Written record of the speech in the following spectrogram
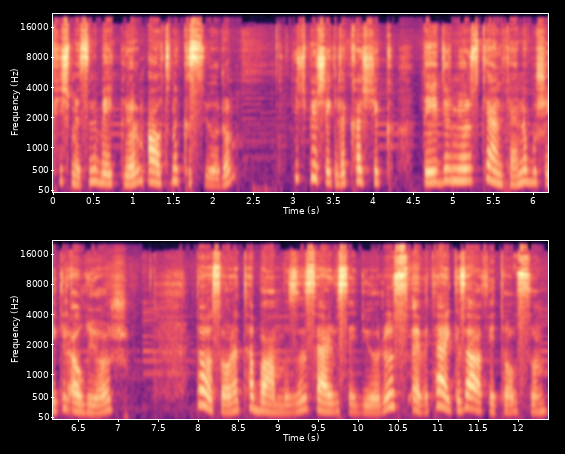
pişmesini bekliyorum. Altını kısıyorum. Hiçbir şekilde kaşık değdirmiyoruz. Kendi kendine bu şekil alıyor. Daha sonra tabağımızı servis ediyoruz. Evet herkese afiyet olsun.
